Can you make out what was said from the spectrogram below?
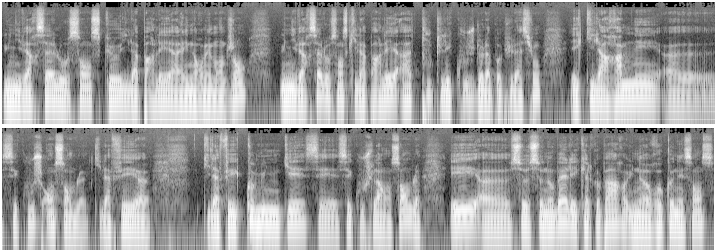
universel au sens qu'il a parlé à énormément de gens, universel au sens qu'il a parlé à toutes les couches de la population et qu'il a ramené ces couches ensemble, qu'il a fait qu'il a fait communiquer ces, couches-là ensemble. Et ce, Nobel est quelque part une reconnaissance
